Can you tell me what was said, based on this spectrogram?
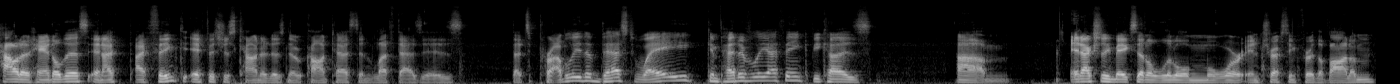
how to handle this, and I I think if it's just counted as no contest and left as is, that's probably the best way competitively. I think because um, it actually makes it a little more interesting for the bottom,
